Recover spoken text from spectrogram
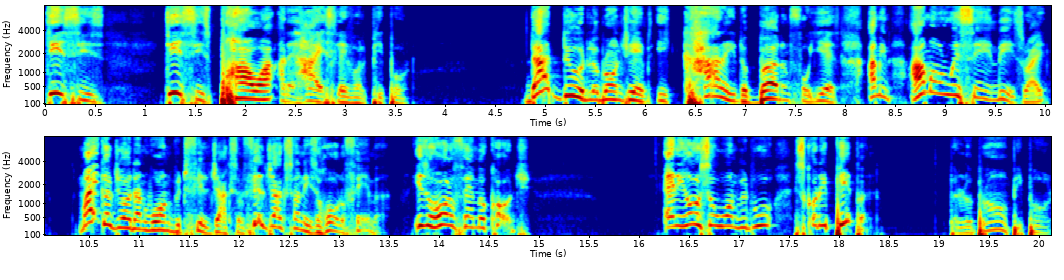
This is this is power at the highest level, people. That dude, LeBron James, he carried the burden for years. I mean, I'm always saying this, right? Michael Jordan won with Phil Jackson. Phil Jackson is a Hall of Famer. He's a Hall of Famer coach. And he also won with who? Scottie Pippen. But LeBron, people,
